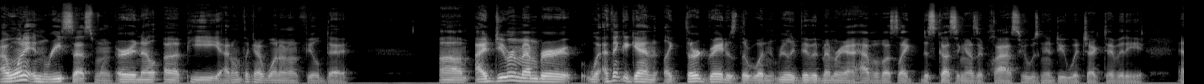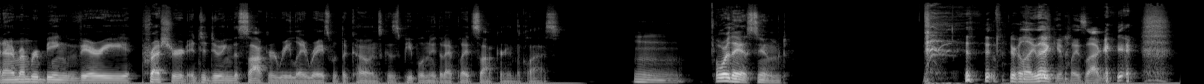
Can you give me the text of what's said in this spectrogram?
I won it in recess one or in uh, PE. I don't think I won it on field day. Um, I do remember. I think again, like third grade is the one really vivid memory I have of us like discussing as a class who was going to do which activity. And I remember being very pressured into doing the soccer relay race with the cones because people knew that I played soccer in the class, hmm or they assumed. they were like, "That kid play soccer."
